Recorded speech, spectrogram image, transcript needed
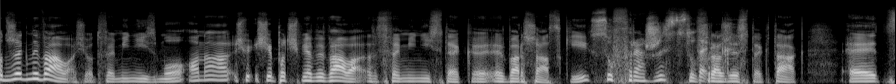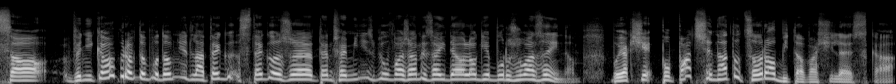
odżegnywała się od feminizmu. Ona się podśmiewywała z feministek e, warszawskich. Sufrażystek. Sufrażystek, tak. E, co wynikało prawdopodobnie dlatego, z tego, że ten feminizm był uważany za ideologię burżuazyjną. Bo jak się popatrzy na to, co robi ta Wasilewska,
